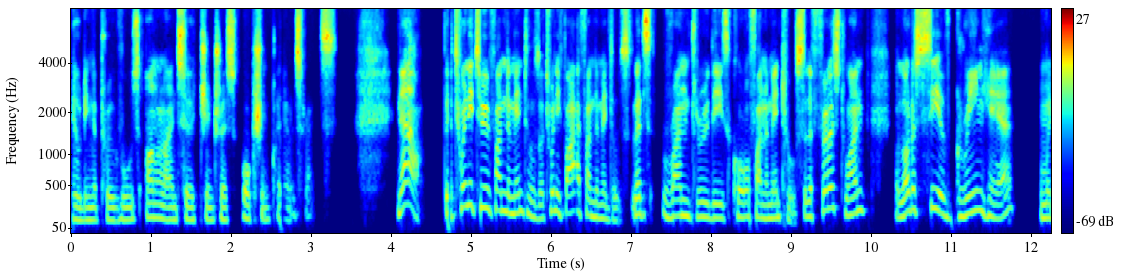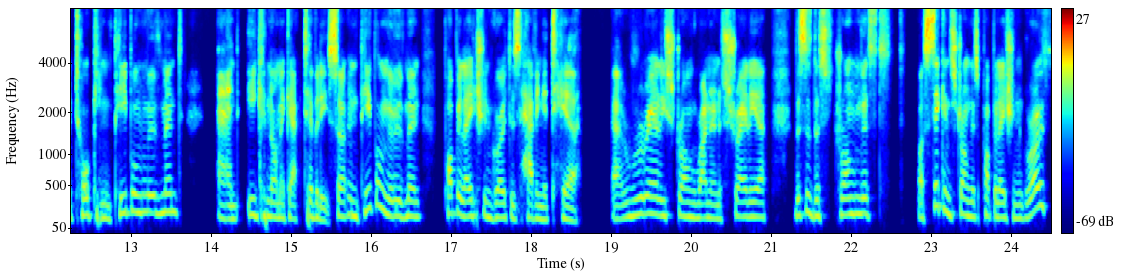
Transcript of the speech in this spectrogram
building approvals, online search interest, auction clearance rates. Now, the 22 fundamentals or 25 fundamentals, let's run through these core fundamentals. So, the first one, a lot of sea of green here, and we're talking people movement and economic activity. So, in people movement, population growth is having a tear a really strong run in Australia. This is the strongest or second strongest population growth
